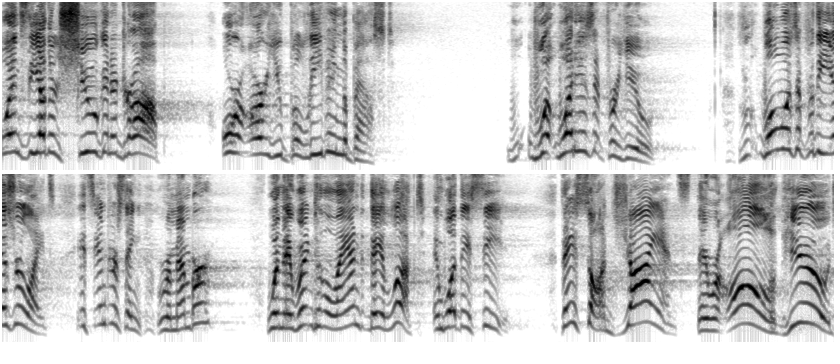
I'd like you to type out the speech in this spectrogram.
when's the other shoe to drop? Or are you believing the best? What, what is it for you? What was it for the Israelites? It's interesting. Remember, when they went into the land, they looked, and what they see? They saw giants. They were all huge.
